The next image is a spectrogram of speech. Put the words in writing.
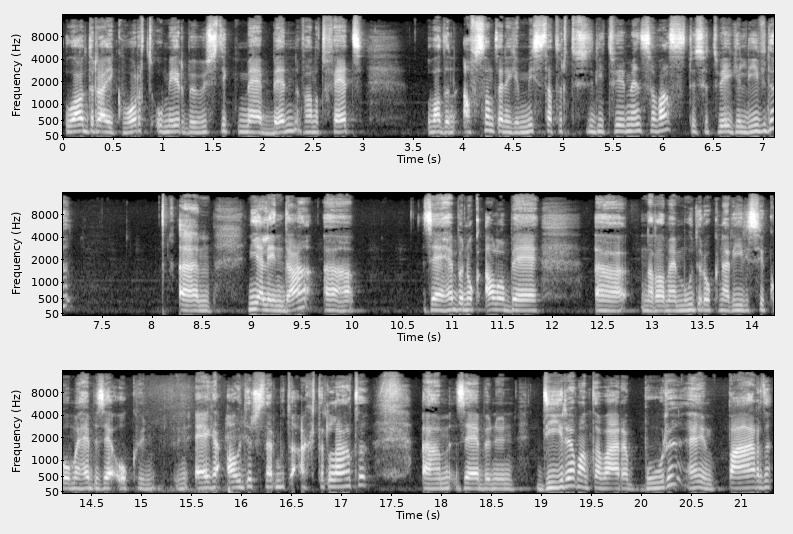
hoe ouder ik word, hoe meer bewust ik mij ben van het feit wat een afstand en een gemis dat er tussen die twee mensen was, tussen twee geliefden. Ehm, niet alleen dat, eh, zij hebben ook allebei, eh, nadat mijn moeder ook naar hier is gekomen, hebben zij ook hun, hun eigen ouders daar moeten achterlaten. Ehm, zij hebben hun dieren, want dat waren boeren, hè, hun paarden,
